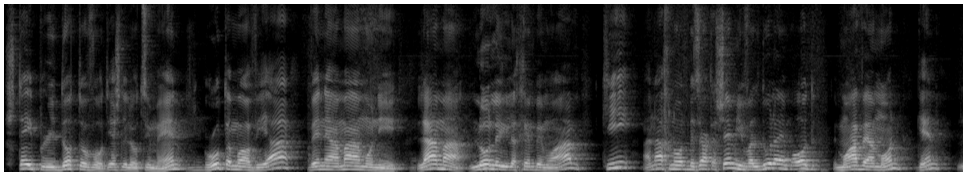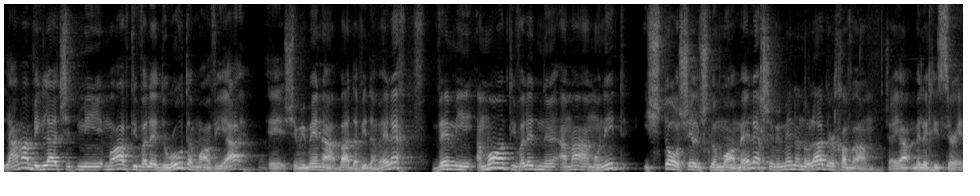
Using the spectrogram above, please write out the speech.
שתי פרידות טובות יש לי להוציא מהן, רות המואביה ונעמה המונית. למה לא להילחם במואב? כי אנחנו עוד בעזרת השם ייוולדו להם עוד מואב ועמון, כן? למה? בגלל שממואב תיוולד רות המואביה, אה, שממנה בא דוד המלך, ומעמון תיוולד נעמה העמונית, אשתו של שלמה המלך, שממנה נולד רחבעם, שהיה מלך ישראל.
